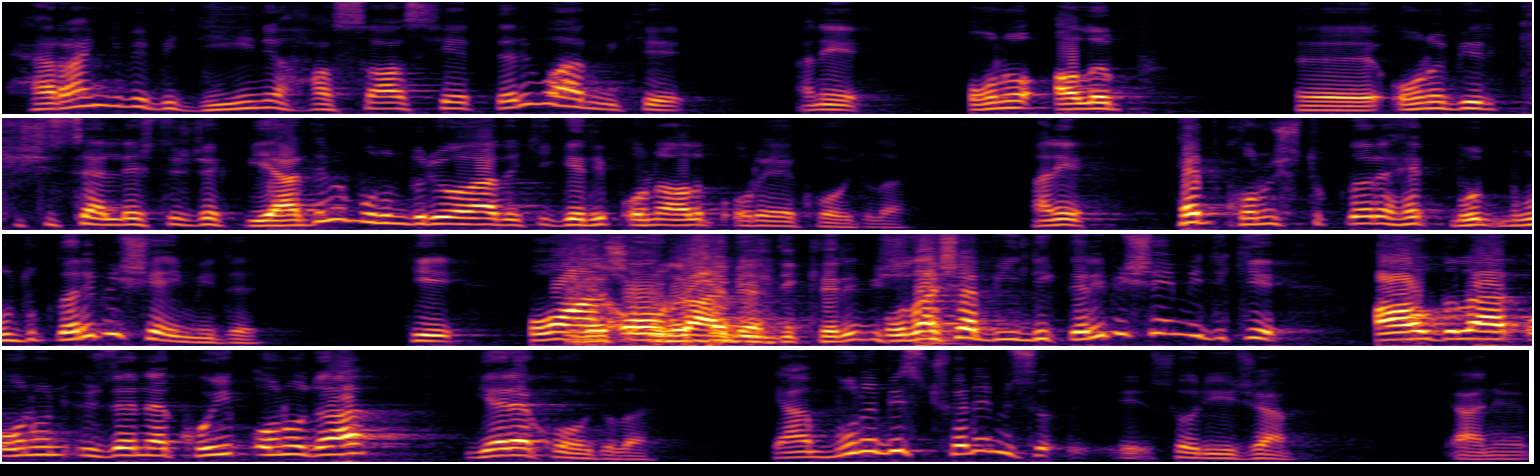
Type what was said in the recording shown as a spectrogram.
herhangi bir, dini hassasiyetleri var mı ki hani onu alıp e, onu bir kişiselleştirecek bir yerde mi bulunduruyorlardı ki gelip onu alıp oraya koydular? Hani hep konuştukları, hep bu- buldukları bir şey miydi? Ki o an Ulaş- oradaydı. ulaşabildikleri bir şey. Ulaşabildikleri bir şey miydi ki aldılar onun üzerine koyup onu da yere koydular? Yani bunu biz şöyle mi e, söyleyeceğim? Yani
